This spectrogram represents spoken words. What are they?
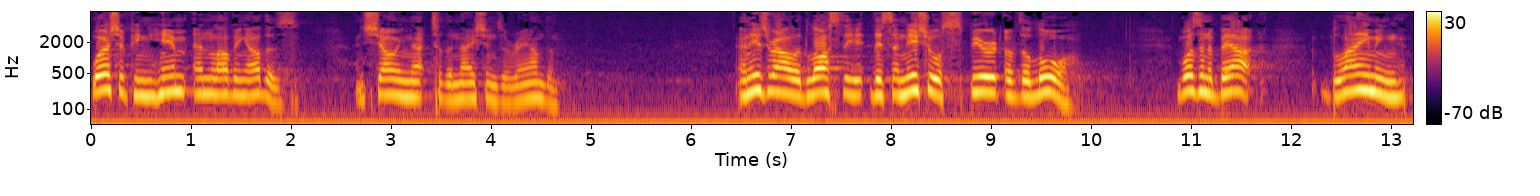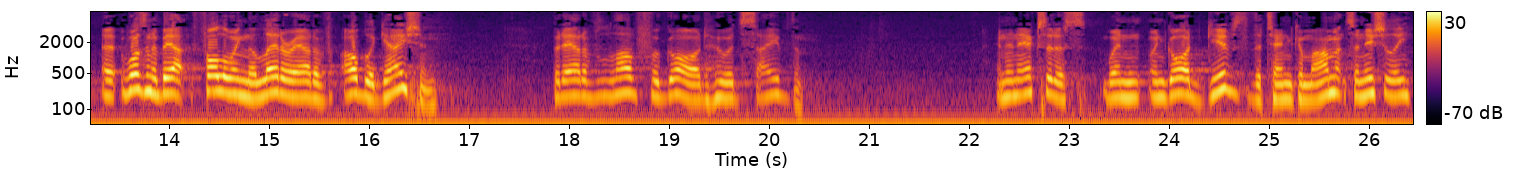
worshipping Him, and loving others, and showing that to the nations around them. And Israel had lost the, this initial spirit of the law. It wasn't about blaming, uh, it wasn't about following the letter out of obligation, but out of love for God who had saved them. And in Exodus, when, when God gives the Ten Commandments initially,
